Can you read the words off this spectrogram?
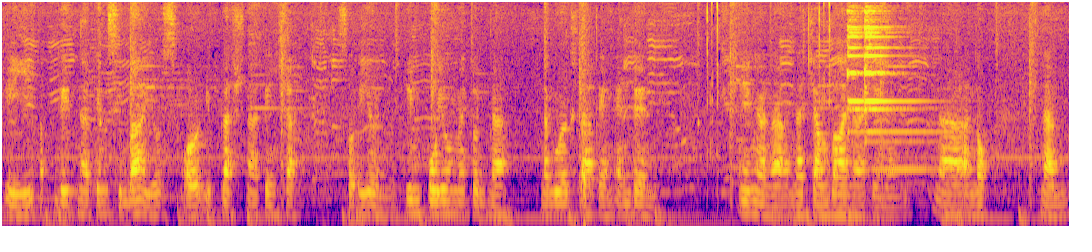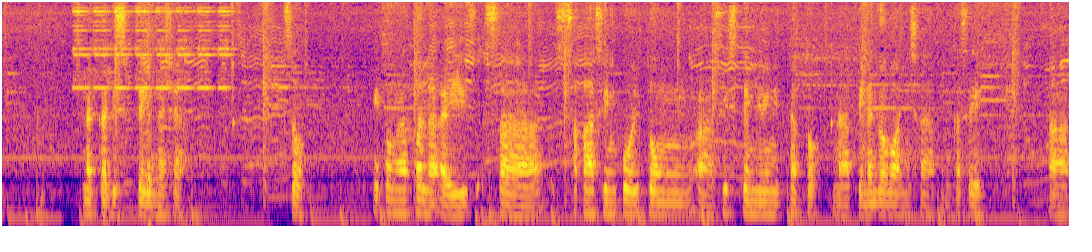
i-update natin si BIOS or i-flash natin siya. So, yun. Yun po yung method na nag-work sa atin. And then, yun nga na natsambahan natin na, na ano, nag, nagka-display na siya. Ito nga pala ay sa sa kasing ko itong ah, system unit na to na pinagawa niya sa akin kasi ah,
